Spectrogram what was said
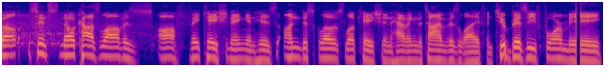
Well, since Noah Kozlov is off vacationing in his undisclosed location, having the time of his life, and too busy for me,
